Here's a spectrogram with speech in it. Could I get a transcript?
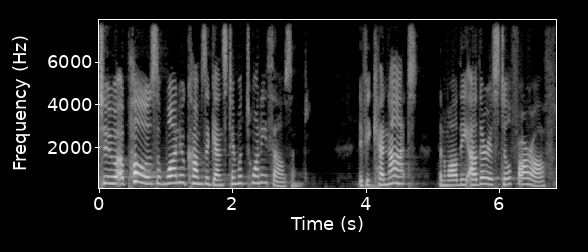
to oppose the one who comes against him with 20,000? If he cannot, then while the other is still far off,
